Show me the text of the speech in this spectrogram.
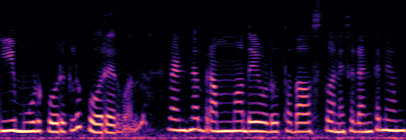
ఈ మూడు కోరికలు కోరారు వాళ్ళు. వెంటనే బ్రహ్మదేవుడు తదాస్తు అనేసాడు. అంటే మేము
